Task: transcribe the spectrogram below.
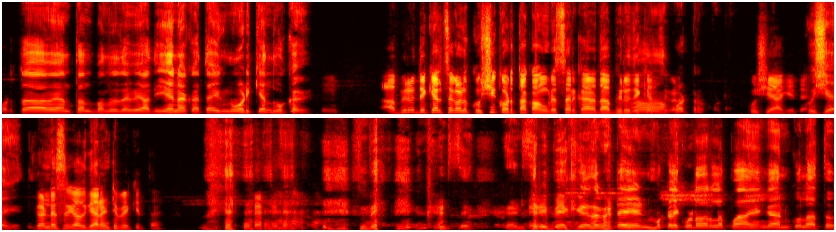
ಕೊಡ್ತಾವೆ ಅಂತಂದ್ ಬಂದದವಿ ಅದ್ ಏನಾಕತ್ತೆ ಈಗ ನೋಡ್ಕೊಂಡ್ ಹೋಕ್ಕವಿ. ಅಭಿವೃದ್ಧಿ ಕೆಲಸಗಳು ಖುಷಿ ಕೊಡ್ತಾ ಕಾಂಗ್ರೆಸ್ ಸರ್ಕಾರದ ಅಭಿವೃದ್ಧಿ ಕೆಲಸ ಕೊಟ್ರು ಕೊಟ್ರು. ಖುಷಿ ಖುಷಿಯಾಗಿದೆ. ಖುಷಿಯಾಗಿ ಗಂಡಸರಿಗೆ ಅದು ಗ್ಯಾರಂಟಿ ಬೇಕಿತ್ತ? ಗಂಡಸರಿ ಬೇಕಾದ್ರೆ ಮಟ್ಟ ಹೆಣ್ಮಕ್ಳಿಗೆ ಕೊಡೋದ್ರಲ್ಲಪ್ಪ ಹೆಂಗ ಅನುಕೂಲ ಆತು?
